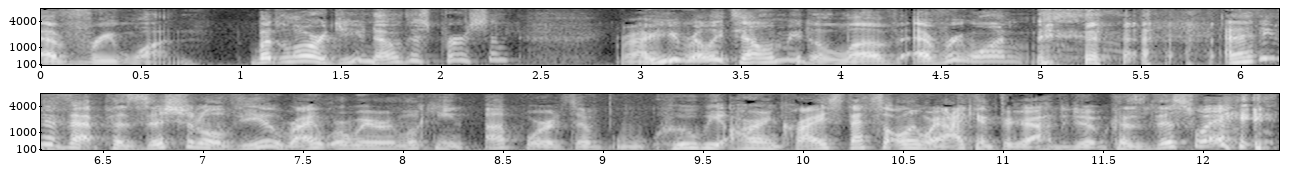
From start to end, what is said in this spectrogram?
everyone. But Lord, you know this person? Right. Are you really telling me to love everyone? and I think that's that positional view, right? Where we're looking upwards of who we are in Christ. That's the only way I can figure out how to do it because this way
